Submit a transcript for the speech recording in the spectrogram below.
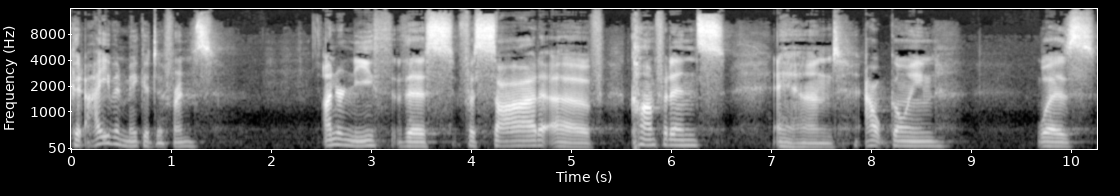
could I even make a difference? Underneath this facade of confidence and outgoing was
